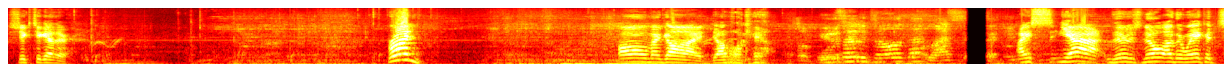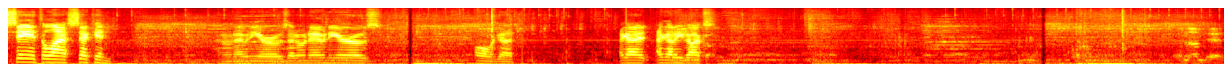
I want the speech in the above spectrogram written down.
Stick together. Run! Oh my god, double kill. You had to tell us that last second. I s- yeah, there's no other way I could say it the last second. I don't have any arrows. I don't have any arrows. Oh my god. I got it. I got Evox. I'm dead.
